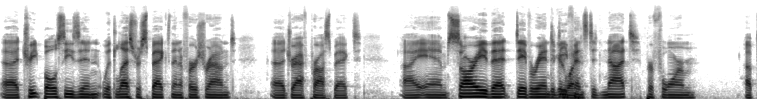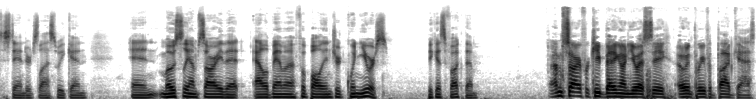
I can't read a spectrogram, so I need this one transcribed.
uh, treat bowl season with less respect than a first round uh, draft prospect. I am sorry that Dave Aranda good one. defense did not perform up to standards last weekend. And mostly I'm sorry that Alabama football injured Quinn Ewers because fuck them. I'm sorry for keep betting on USC. 0 and 3 for the podcast.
